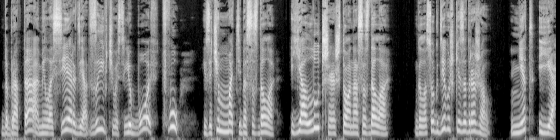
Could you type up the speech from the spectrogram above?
Доброта, милосердие, отзывчивость, любовь. Тьфу! И зачем мать тебя создала? Я лучшее, что она создала. Голосок девушки задрожал. Нет, я.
